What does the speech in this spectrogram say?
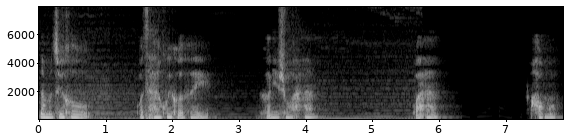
那么最后，我在安徽合肥和你说晚安，晚安，好梦。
